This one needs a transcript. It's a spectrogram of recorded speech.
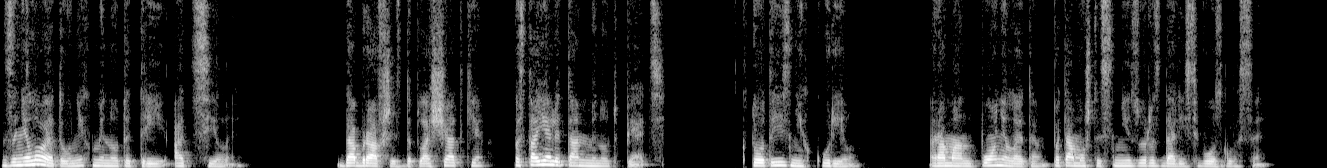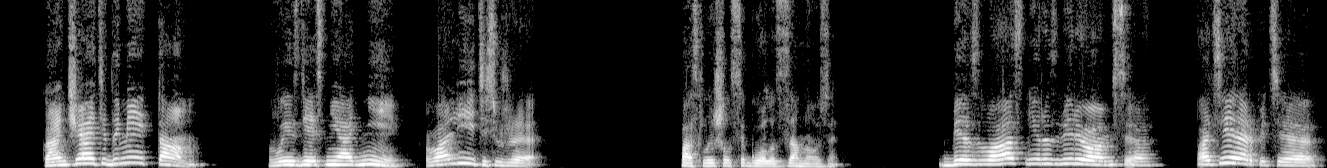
Заняло это у них минуты три от силы. Добравшись до площадки, постояли там минут пять. Кто-то из них курил. Роман понял это, потому что снизу раздались возгласы. «Кончайте дымить там! Вы здесь не одни! Валитесь уже!» Послышался голос занозы. Без вас не разберемся. Потерпите.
